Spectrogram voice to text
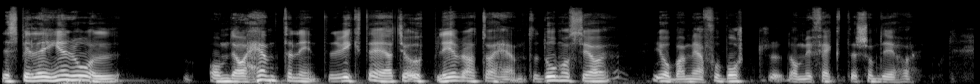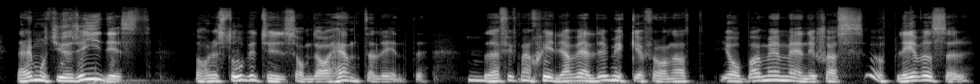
det spelar ingen roll om det har hänt eller inte. Det viktiga är att jag upplever att det har hänt och då måste jag jobba med att få bort de effekter som det har gjort. Däremot juridiskt så har det stor betydelse om det har hänt eller inte. Mm. där fick man skilja väldigt mycket från att jobba med en människas upplevelser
